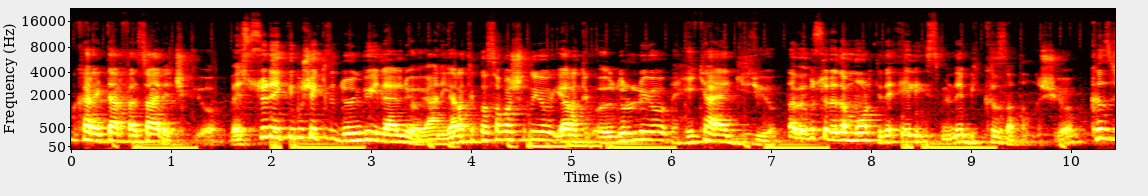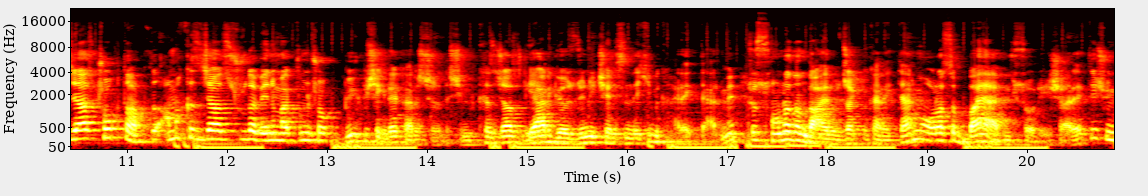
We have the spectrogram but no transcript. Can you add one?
bir karakter vesaire çıkıyor. Ve sürekli bu şekilde döngü ilerliyor. Yani yaratıkla savaşılıyor, yaratık öldürülüyor ve hikaye gidiyor. Tabii bu sırada Morty de Ellie isminde bir kızla tanışıyor. Kızcağız çok tatlı ama kızcağız şurada benim aklımı çok büyük bir şekilde karıştırdı. Şimdi kızcağız VR gözlüğünün içerisindeki bir karakter mi? Şu sonradan dahil olacak bir karakter mi? Orası bayağı büyük soru işareti. Çünkü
